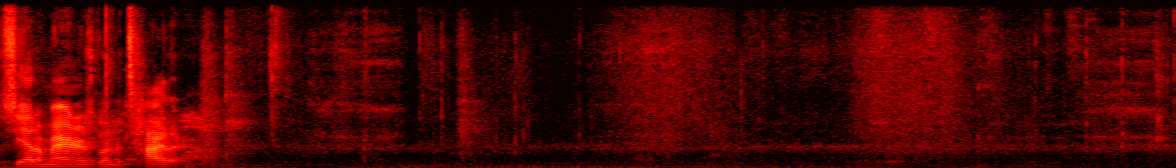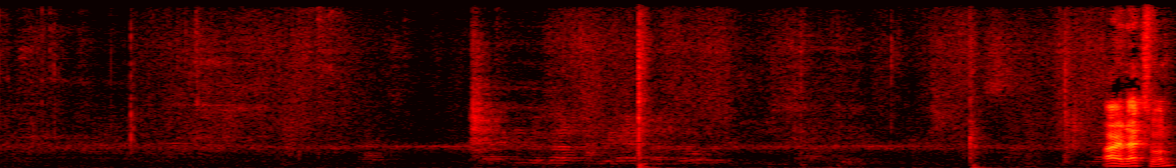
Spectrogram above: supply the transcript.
Seattle Mariners going to Tyler. All right, next one.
